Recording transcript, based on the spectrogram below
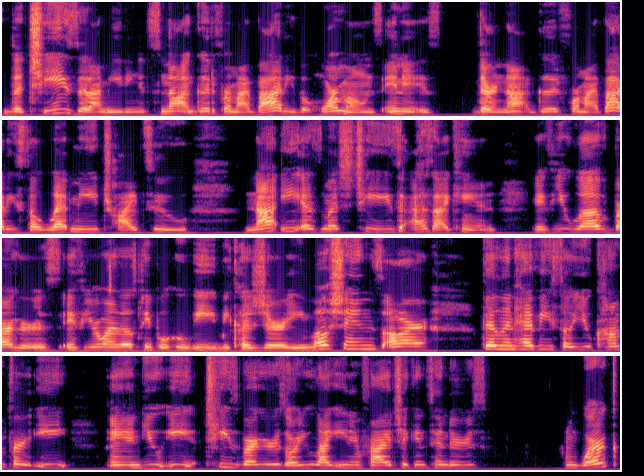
The cheese that I'm eating, it's not good for my body. The hormones in it is, they're not good for my body. So let me try to not eat as much cheese as I can. If you love burgers, if you're one of those people who eat because your emotions are feeling heavy, so you comfort eat, and you eat cheeseburgers or you like eating fried chicken tenders, work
